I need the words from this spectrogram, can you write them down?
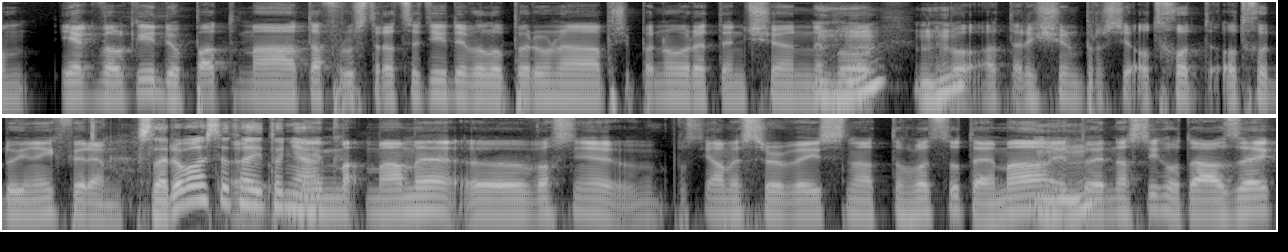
um, jak velký dopad má ta frustrace těch developerů na případnou retention nebo, mm-hmm. nebo attrition, prostě odchod, odchod do jiných firm. Sledovali jste tady to nějak? My máme uh, vlastně, posíláme surveys na tohleto téma, mm-hmm. je to jedna z těch otázek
